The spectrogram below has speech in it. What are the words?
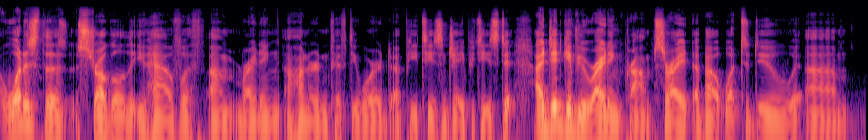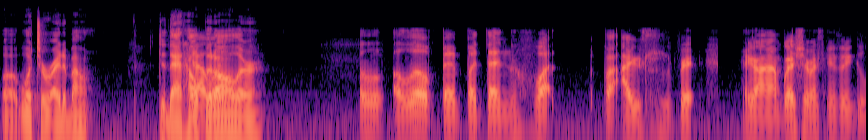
what is the struggle that you have with um, writing 150 word uh, PTs and JPTs? Did, I did give you writing prompts, right, about what to do, um, uh, what to write about. Did that help Yeah, at like- all, or a little bit, but then what? But I hang on. I'm going to share my screen so you can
